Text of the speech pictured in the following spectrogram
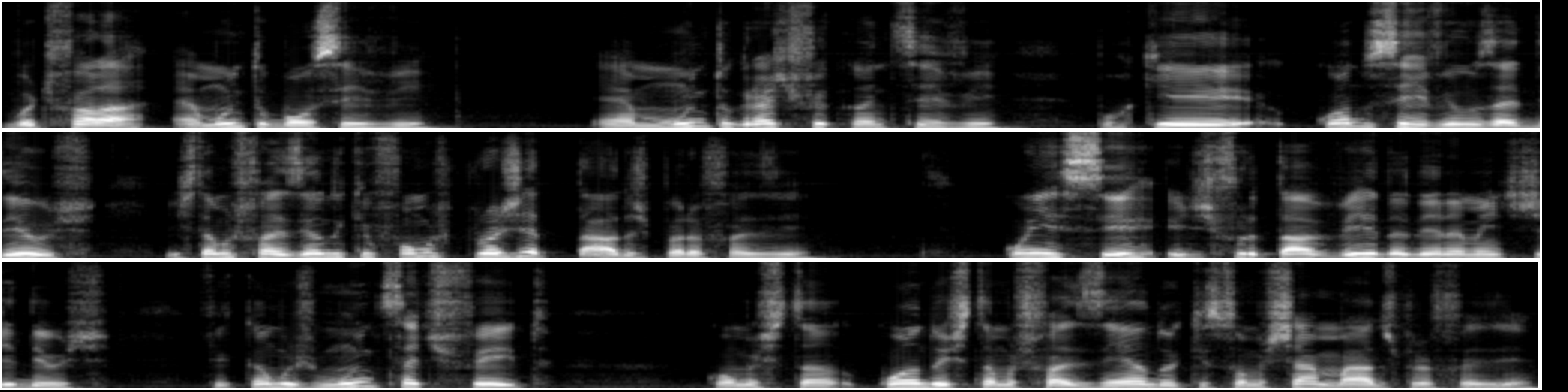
vou te falar, é muito bom servir. É muito gratificante servir. Porque quando servimos a Deus, estamos fazendo o que fomos projetados para fazer: conhecer e desfrutar verdadeiramente de Deus. Ficamos muito satisfeitos quando estamos fazendo o que somos chamados para fazer.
